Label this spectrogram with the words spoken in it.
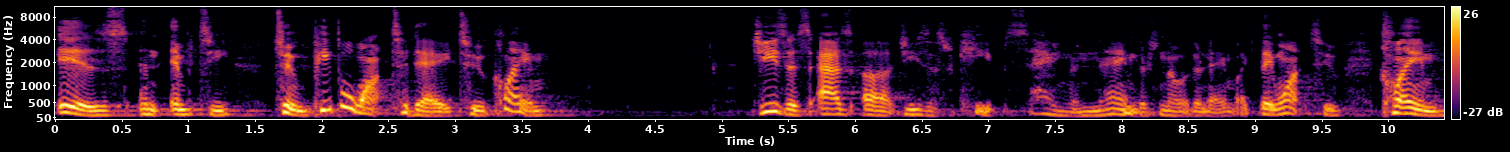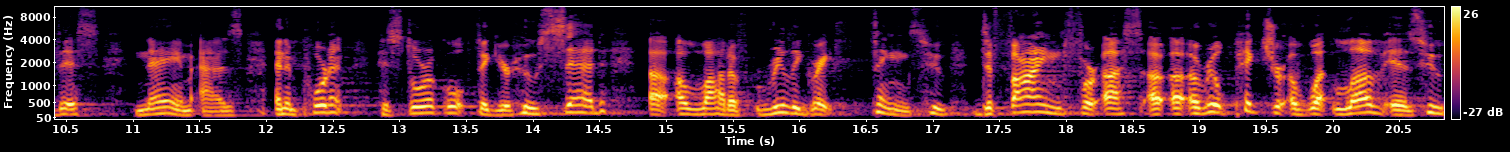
is an empty tomb. People want today to claim Jesus as uh, Jesus keeps saying the name. There's no other name. Like they want to claim this name as an important historical figure who said uh, a lot of really great things, who defined for us a, a, real picture of what love is, who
